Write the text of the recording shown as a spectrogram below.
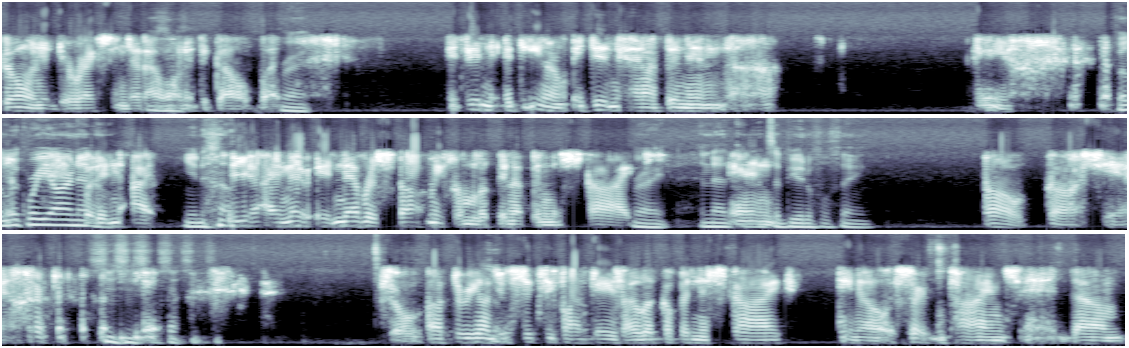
go in the direction that I wanted to go. But Right. it didn't, it, you know, it didn't happen. And, uh, Yeah. But look where you are now. But it, I, you know, yeah, I never, it never stopped me from looking up in the sky. right? And that, And- that's a beautiful thing. Oh gosh, yeah. Yeah. So uh, 365 days, I look up in the sky, you know, at certain times, and um,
